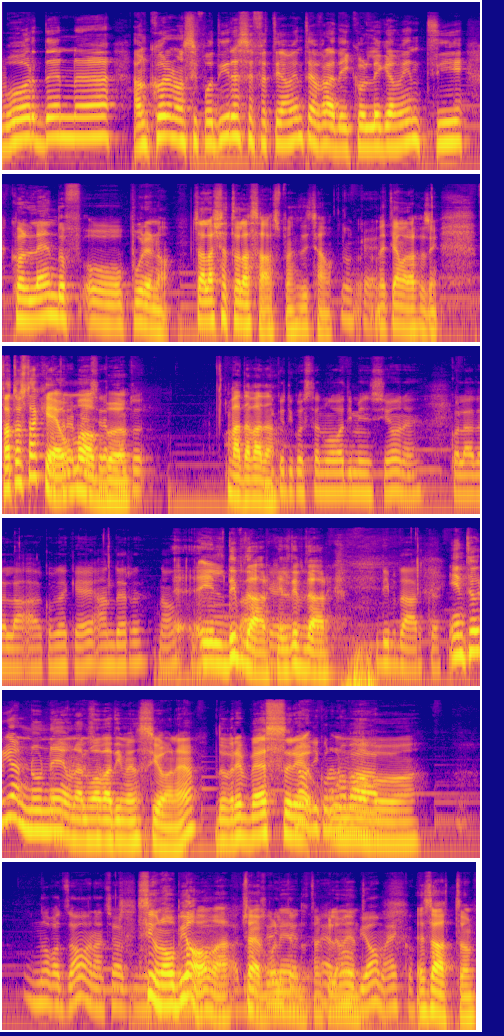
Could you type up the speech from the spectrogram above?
Warden ancora non si può dire se effettivamente avrà dei collegamenti con l'end of- oppure no. Ci ha lasciato la suspense, diciamo. Ok. Mettiamola così. Fatto sta che è un Potrebbe mob. appunto, Vada, vada. dico, di questa nuova dimensione. Quella della... cos'è che è? Under? No? Eh, Il Deep Dark, il Deep eh, Dark. Deep Dark. In teoria non è una nuova dimensione, dovrebbe essere No, dico una un nuova- nuovo... Nuova zona, cioè... Sì, un nuovo bioma, nuova cioè, volendo. Eh, tranquillamente. un nuovo bioma, ecco. Esatto,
